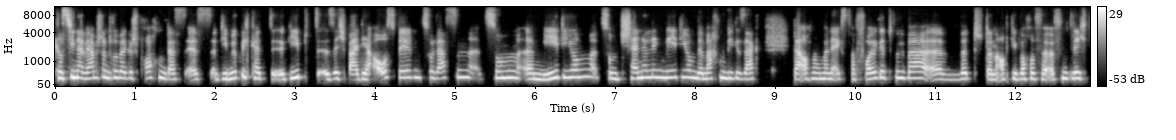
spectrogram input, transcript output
Christina, wir haben schon darüber gesprochen, dass es die Möglichkeit äh, gibt, sich bei dir ausbilden zu lassen zum äh, Medium, zum Channeling-Medium. Wir machen, wie gesagt, da auch nochmal eine extra Folge drüber, äh, wird dann auch die Woche veröffentlicht,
